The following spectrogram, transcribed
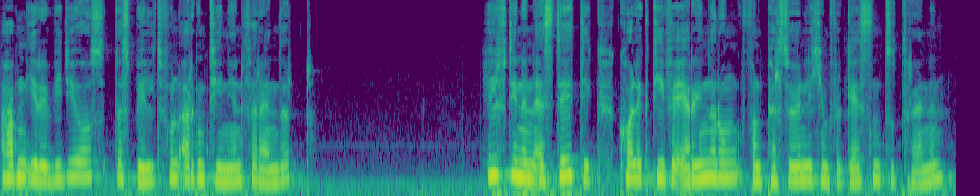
Haben ihre Videos das Bild von Argentinien verändert? Hilft ihnen Ästhetik, kollektive Erinnerung von persönlichem Vergessen zu trennen?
